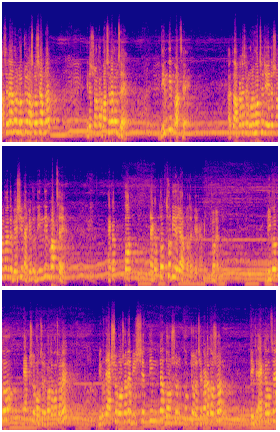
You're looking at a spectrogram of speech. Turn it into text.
আসলে আমার লোকজন আশপাশে আপনার? এদের সংখ্যা বাড়ছে না বলছে দিন দিন বাড়ছে। হয়তো আপনার কাছে মনে হচ্ছে যে, এদের সংখ্যা হয়তো বেশি না, কিন্তু দিন দিন বাড়ছে। একটা একটা তথ্য দিয়ে যায় আপনাদেরকে এখানে। শোনেন। বিগত একশো বছরে কত বছরে? বিগত একশো বছরে বিশ্বের তিনটা দর্শন খুব চলেছে। কটা দর্শন? তিনটা। একটা হচ্ছে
